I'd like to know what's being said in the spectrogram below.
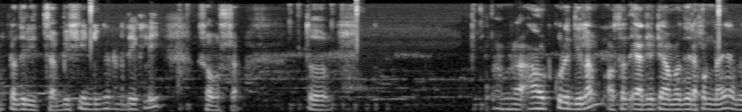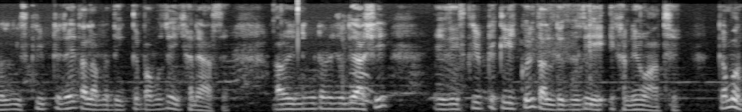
আপনাদের ইচ্ছা, বেশি ইন্ডিকেটর দেখলেই সমস্যা। তো আমরা আউট করে দিলাম, অর্থাৎ অ্যাডেটে আমাদের এখন নাই, আমরা যদি স্ক্রিপ্টে যাই তাহলে আমরা দেখতে পাবো যে এখানে আছে। আর ইন্ডিকেটরে যদি আসি, এই যে স্ক্রিপ্টে ক্লিক করি তাহলে দেখব যে এখানেও আছে। কেমন?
